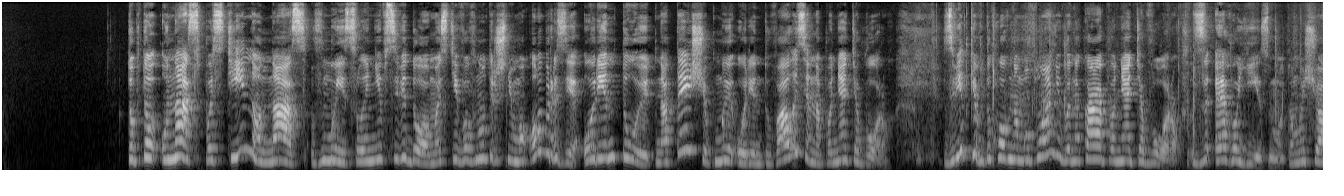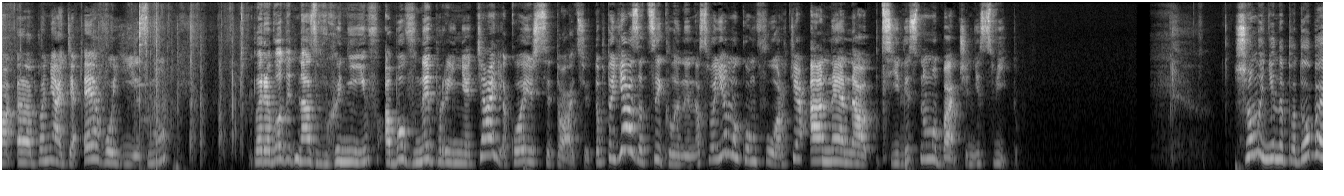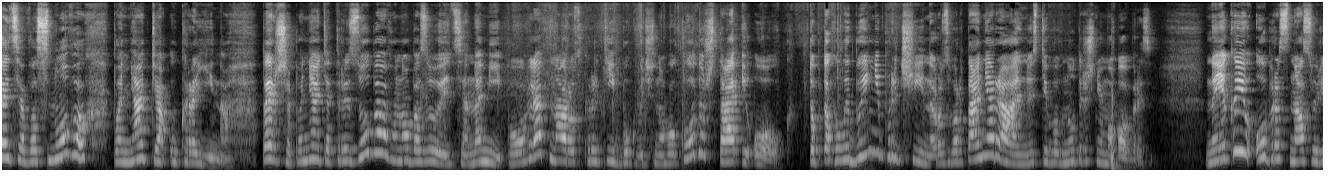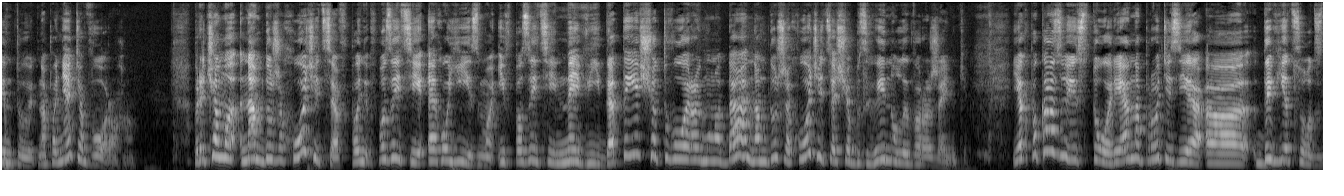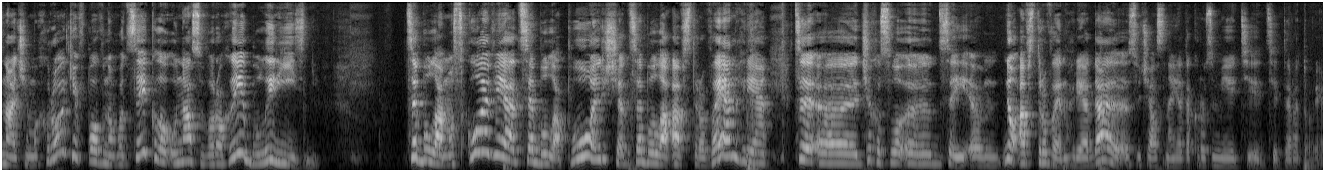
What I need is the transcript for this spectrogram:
Тобто у нас постійно нас в мисленні, в свідомості, во внутрішньому образі орієнтують на те, щоб ми орієнтувалися на поняття ворог. Звідки в духовному плані виникає поняття ворог з егоїзму, тому що е, поняття егоїзму переводить нас в гнів або в неприйняття якоїсь ситуації. Тобто я зациклений на своєму комфорті, а не на цілісному баченні світу. Що мені не подобається в основах поняття Україна? Перше поняття тризуба, воно базується, на мій погляд, на розкритті буквичного коду ШТА і ОУК. Тобто глибинні причини розгортання реальності во внутрішньому образі. На який образ нас орієнтують? На поняття ворога. Причому нам дуже хочеться в позиції егоїзму і в позиції не відати, що творимо. Да? Нам дуже хочеться, щоб згинули вороженьки. Як показує історія, на протязі е, 900 значимих років повного циклу у нас вороги були різні. Це була Московія, це була Польща, це була Австро-Венгрія, це е, Чехосло... е, цей, е, ну, Австро-Венгрія, да, сучасна, я так розумію, ці, ці території.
